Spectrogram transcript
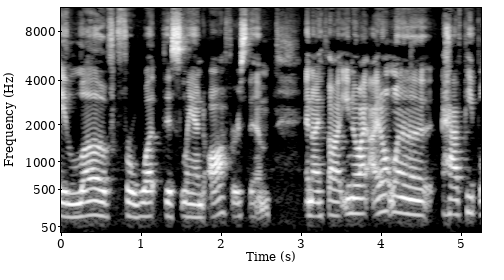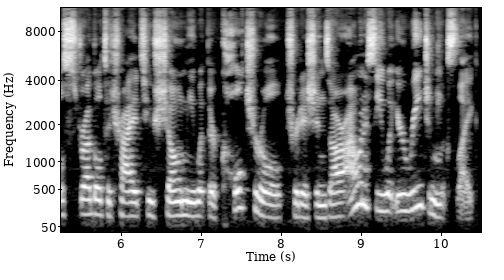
a love for what this land offers them. And I thought, you know, I, I don't want to have people struggle to try to show me what their cultural traditions are. I want to see what your region looks like.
